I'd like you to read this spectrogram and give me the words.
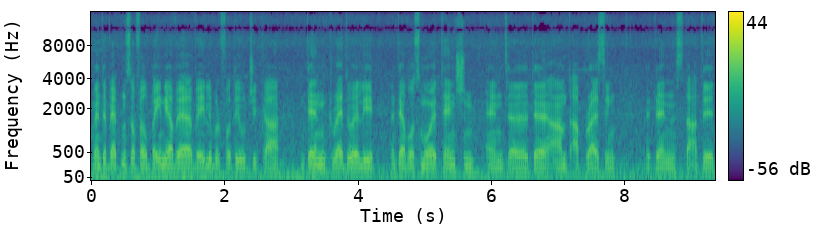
when the weapons of Albania were available for the UÇK, then gradually and there was more attention and uh, the armed uprising then started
